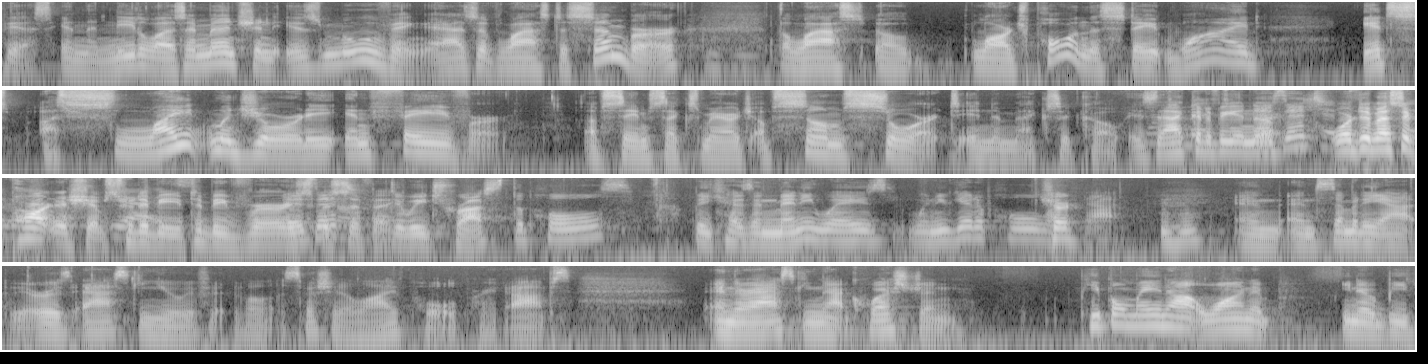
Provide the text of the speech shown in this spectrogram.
this. And the needle, as I mentioned, is moving. As of last December, mm -hmm. the last uh, large poll in the statewide, it's a slight majority in favor of same-sex marriage of some sort in New Mexico. Is that going to be enough? Or domestic partnerships, yes. to be to be very is specific. It, do we trust the polls? Because in many ways, when you get a poll sure. like that, mm -hmm. and, and somebody or is asking you, if it, especially a live poll perhaps, and they're asking that question, people may not want to you know, be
